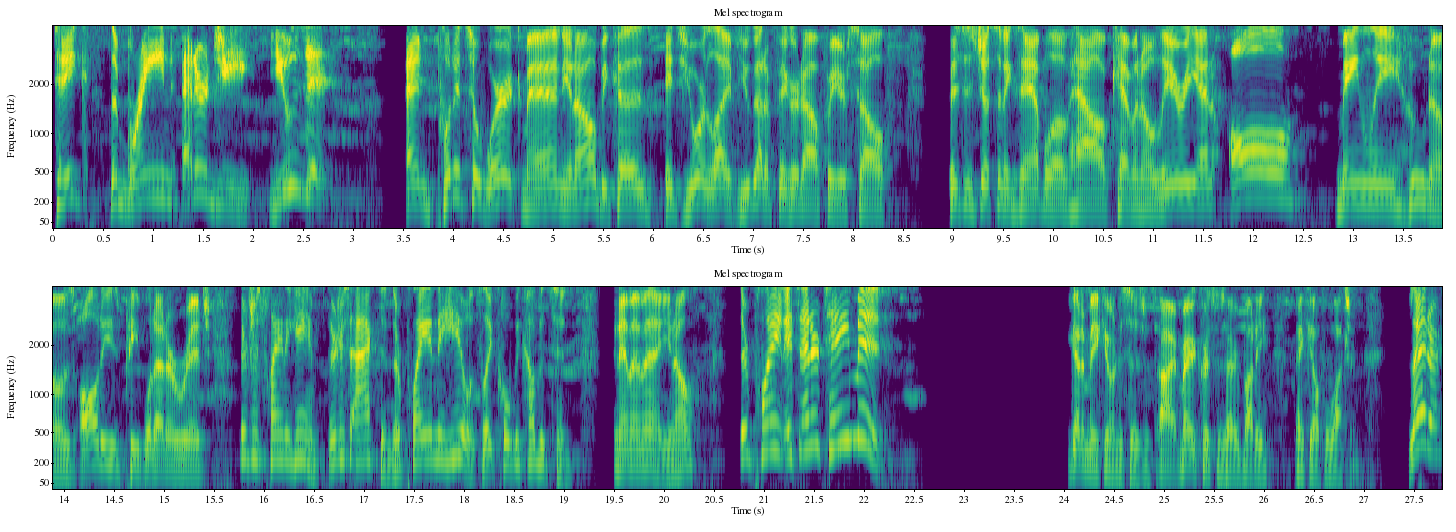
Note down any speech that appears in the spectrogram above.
Take the brain energy. Use it and put it to work, man, you know, because it's your life. You got to figure it out for yourself. This is just an example of how Kevin O'Leary and all mainly who knows all these people that are rich they're just playing a game they're just acting they're playing the heel it's like Colby Covington in MMA you know they're playing it's entertainment you got to make your own decisions. All right merry christmas everybody. Thank you all for watching. Later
